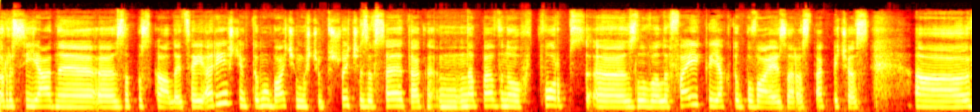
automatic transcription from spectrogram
росіяни е, запускали цей арішник. Тому бачимо, що швидше за все, так напевно, Форбс зловили фейк, як то буває зараз, так під час е,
